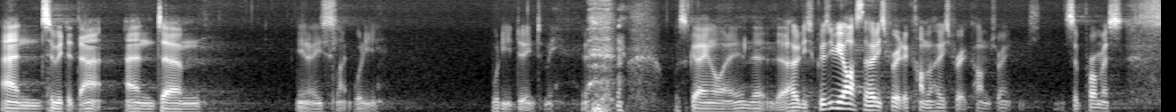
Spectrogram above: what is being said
And so we did that. And um, you know, he's like, "What are you? What are you doing to me? What's going on?" And the, the Holy because if you ask the Holy Spirit to come, the Holy Spirit comes, right? It's a promise.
